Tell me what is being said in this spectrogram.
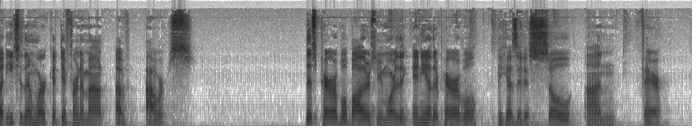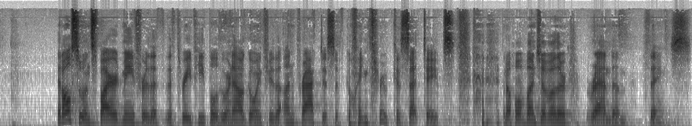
but each of them work a different amount of hours. This parable bothers me more than any other parable because it is so unfair. It also inspired me for the, the three people who are now going through the unpractice of going through cassette tapes and a whole bunch of other random things.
